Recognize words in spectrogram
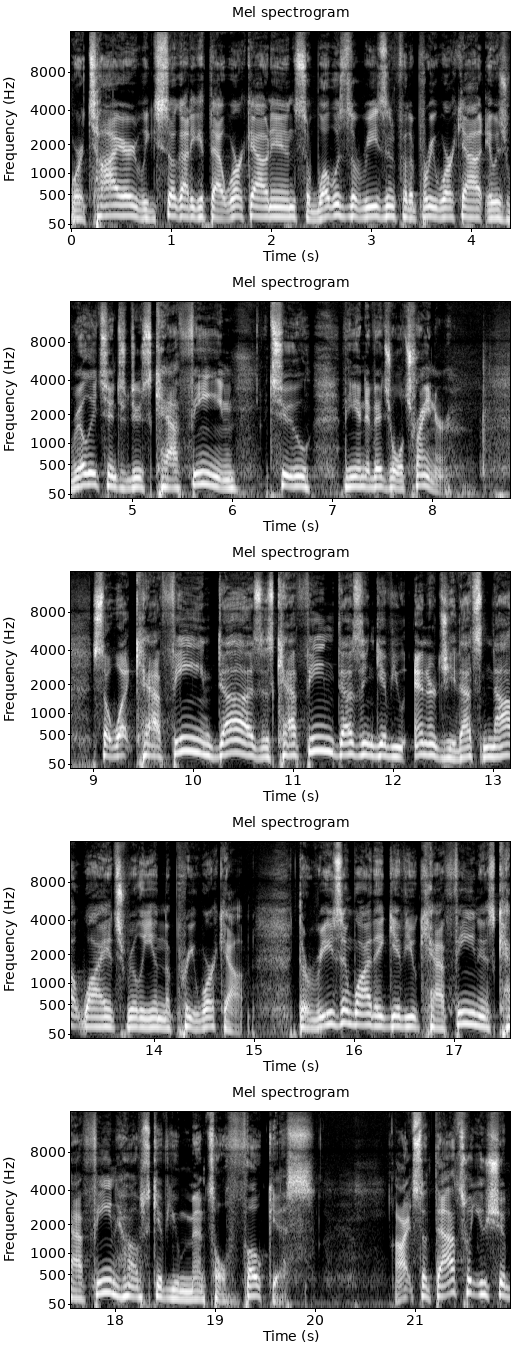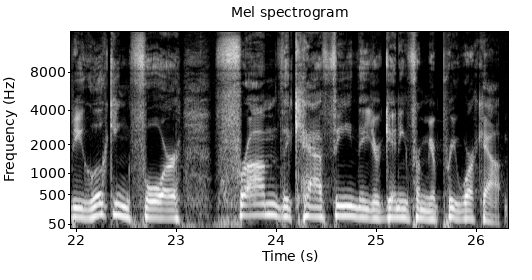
We're tired. We still got to get that workout in. So, what was the reason for the pre workout? It was really to introduce caffeine to the individual trainer. So, what caffeine does is caffeine doesn't give you energy. That's not why it's really in the pre workout. The reason why they give you caffeine is caffeine helps give you mental focus. All right, so that's what you should be looking for from the caffeine that you're getting from your pre workout.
